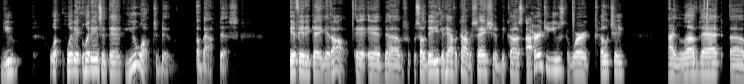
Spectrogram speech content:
you what what it, what is it that you want to do about this, if anything at all, and, and uh, so then you can have a conversation. Because I heard you use the word coaching. I love that, uh,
